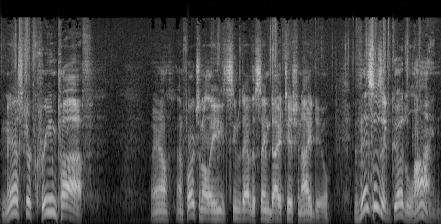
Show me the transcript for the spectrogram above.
Mr. Cream Puff. Well, unfortunately, he seems to have the same dietitian I do. This is a good line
